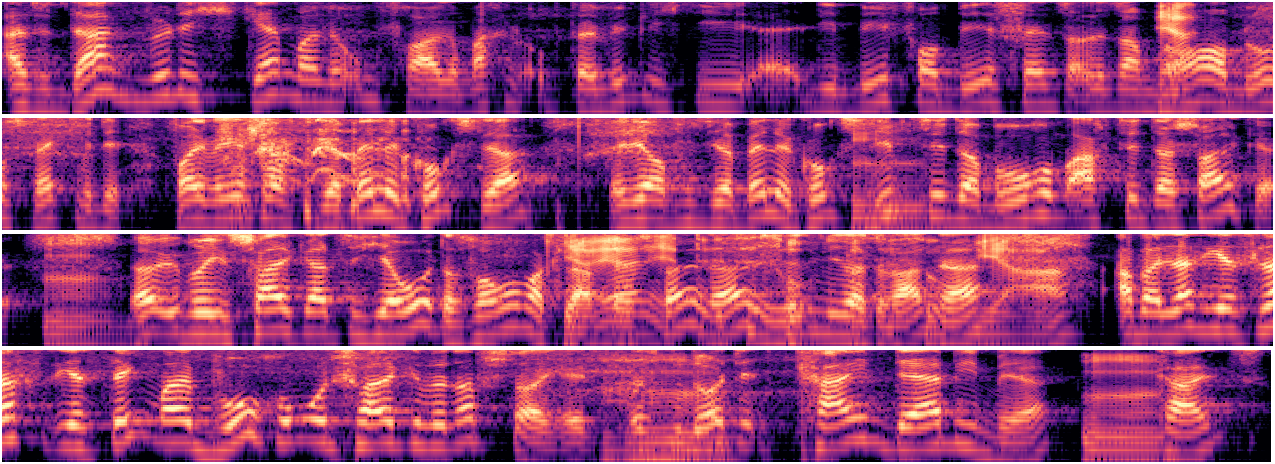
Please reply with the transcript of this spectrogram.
also da würde ich gerne mal eine Umfrage machen, ob da wirklich die, äh, die BVB-Fans alle sagen, Ja. boah, bloß weg mit dem. Vor allem, wenn du jetzt auf die Tabelle guckst, ja, wenn du auf die Tabelle guckst, Mhm. 17. Bochum, 18. Schalke. Ja, übrigens, Schalke hat sich erholt, das wollen wir mal klar Ja, ja, festhalten, das ja, die so, sind wieder das dran, so, ja. ja. Aber lass, jetzt, lass, jetzt denk mal, Bochum und Schalke werden absteigen. ey. Mhm. Das bedeutet kein Derby mehr, keins.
